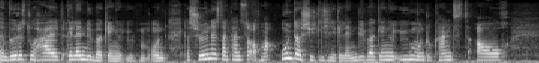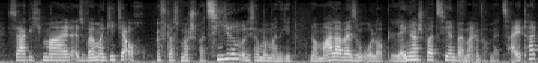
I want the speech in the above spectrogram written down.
dann würdest du halt Geländeübergänge üben. Und das Schöne ist, dann kannst du auch mal unterschiedliche Geländeübergänge üben und du kannst auch, sag ich mal, also weil man geht ja auch öfters mal spazieren oder ich sag mal, man geht normalerweise im Urlaub länger spazieren, weil man einfach mehr Zeit hat.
